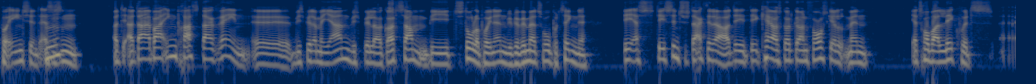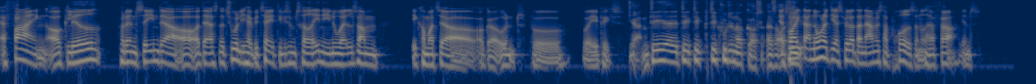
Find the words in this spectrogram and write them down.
på Ancient. Altså Mhm. sådan... Og, det, og der er bare ingen pres, der er ren. Øh, vi spiller med hjernen, vi spiller godt sammen, vi stoler på hinanden, vi bliver ved med at tro på tingene. Det er, det er sindssygt stærkt det der, og det, det kan også godt gøre en forskel, men jeg tror bare Liquids erfaring og glæde på den scene der, og, og deres naturlige habitat, de ligesom træder ind i nu alle sammen, det kommer til at, at gøre ondt på, på Apex. Ja, men det, øh, det, det, det kunne det nok godt. Altså, Jeg tror det, ikke, der er nogen af de her spillere, der nærmest har prøvet sådan noget her før, Jens. Altså,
